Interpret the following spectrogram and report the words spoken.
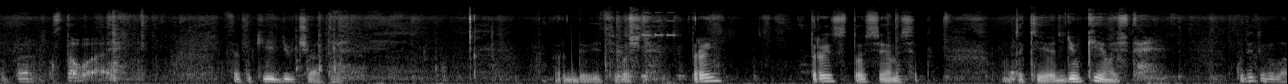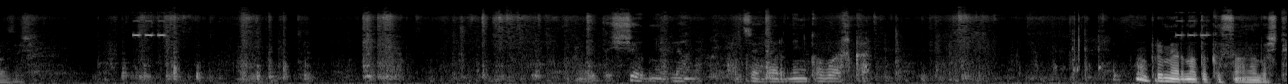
Тепер вставай. Це такі дівчата. Дивіться, бачите. 3, 3, 170. Отакі от дівки, бачите. Куди ти вилазиш? Давайте ще одну глянемо. Оце гарненька важка. Ну, примерно така сама, бачите.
